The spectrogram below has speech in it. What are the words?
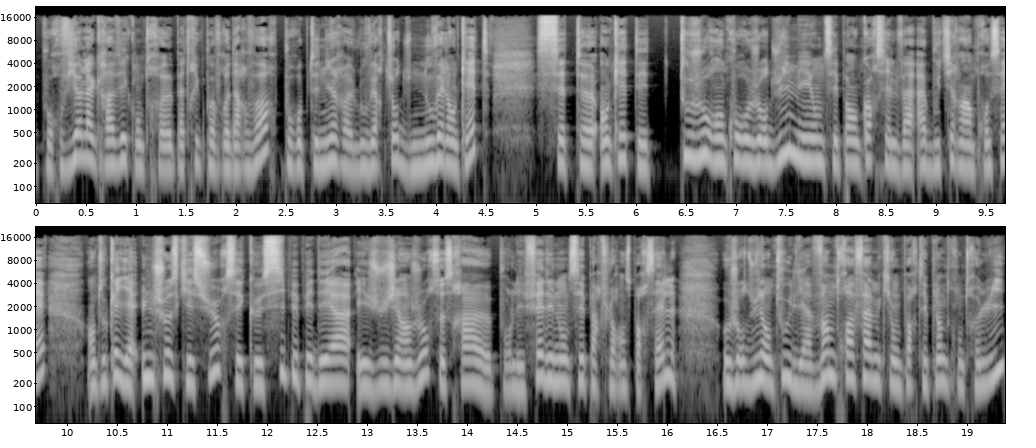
pour viol aggravé contre Patrick Poivre d'Arvor pour obtenir l'ouverture d'une nouvelle enquête. Cette enquête est toujours en cours aujourd'hui, mais on ne sait pas encore si elle va aboutir à un procès. En tout cas, il y a une chose qui est sûre, c'est que si PPDA est jugé un jour, ce sera euh, pour les faits dénoncés par Florence Porcel. Aujourd'hui, en tout, il y a 23 femmes qui ont porté plainte contre lui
